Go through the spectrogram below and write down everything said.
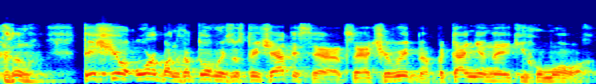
Те, що Орбан готовий зустрічатися, це очевидно. Питання на яких умовах.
